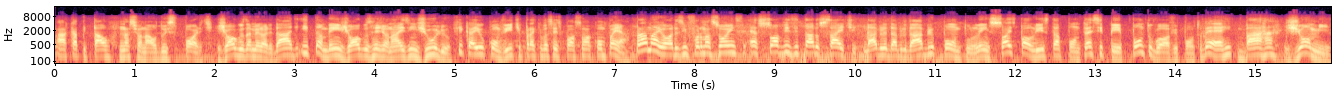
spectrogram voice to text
a capital nacional do esporte. Jogos da melhor idade e também jogos regionais em julho. Fica aí o convite para que vocês possam acompanhar. Para maiores informações é só visitar o site www.lençoispaulista.sp.gov.br barra JOME.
